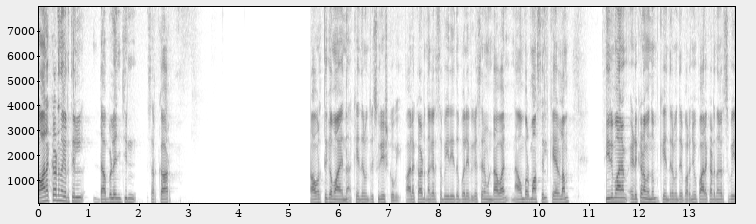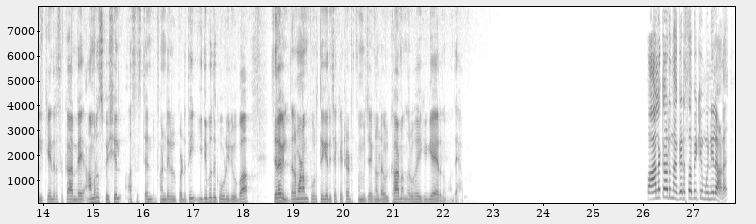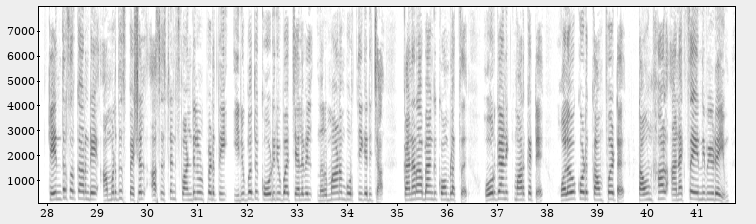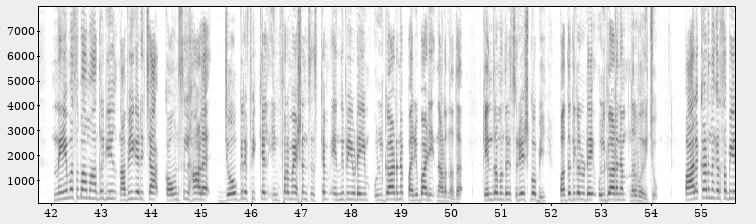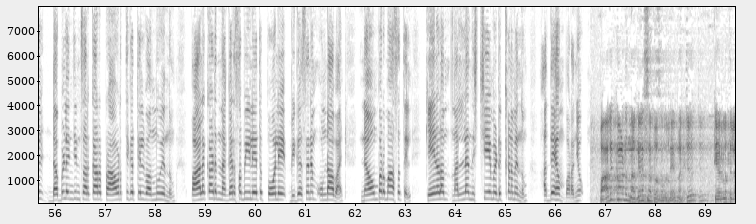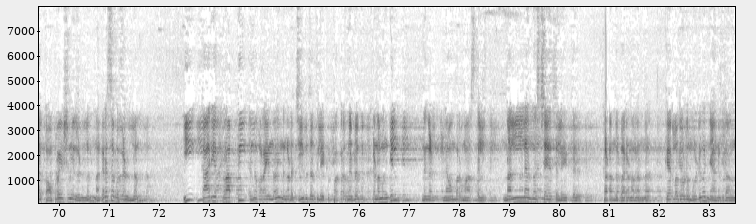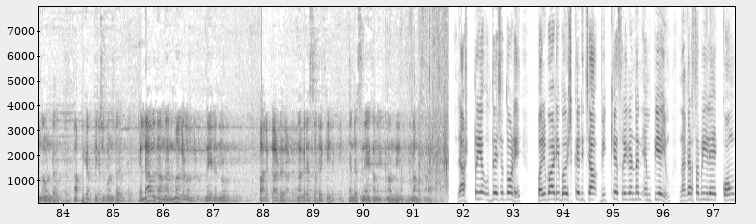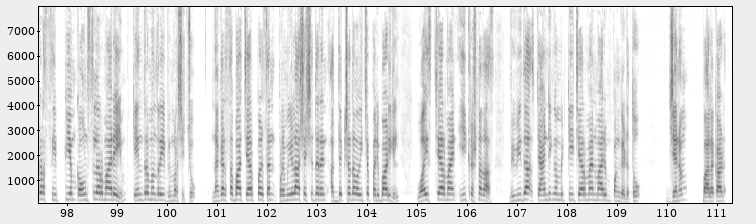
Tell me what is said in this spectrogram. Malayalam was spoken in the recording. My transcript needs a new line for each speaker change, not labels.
പാലക്കാട് നഗരത്തിൽ ഡബിൾ എഞ്ചിൻ സർക്കാർ പ്രാവർത്തികമായെന്ന കേന്ദ്രമന്ത്രി സുരേഷ് ഗോപി. പാലക്കാട് നഗരസഭയിലേതുപോലെ വികസനം ഉണ്ടാവാൻ നവംബർ മാസത്തിൽ കേരളം തീരുമാനം എടുക്കണമെന്നും കേന്ദ്രമന്ത്രി പറഞ്ഞു. പാലക്കാട് നഗരസഭയിൽ കേന്ദ്ര സർക്കാരിന്റെ അമൃത് സ്പെഷ്യൽ അസിസ്റ്റന്റ് ഫണ്ടിൽ ഉൾപ്പെടുത്തി ഇരുപത് കോടി രൂപ ചെലവിൽ നിർമ്മാണം പൂർത്തീകരിച്ച കെട്ടിട സമുച്ചയങ്ങളുടെ ഉദ്ഘാടനം നിർവഹിക്കുകയായിരുന്നു അദ്ദേഹം.
പാലക്കാട് നഗരസഭയ്ക്ക് മുന്നിലാണ് കേന്ദ്ര സർക്കാരിന്റെ അമൃത് സ്പെഷ്യൽ അസിസ്റ്റൻസ് ഫണ്ടിൽ ഉൾപ്പെടുത്തി ഇരുപത് കോടി രൂപ ചെലവിൽ നിർമ്മാണം പൂർത്തീകരിച്ച Canara bank complex organic market Olavakkode comfort town hall annexe എന്നിവയുടെയും നിയമസഭാ മാതൃകയിൽ നവീകരിച്ച council hall geographical information system എന്നിവയുടെയും ഉദ്ഘാടന പരിപാടി നടന്നത്. കേന്ദ്രമന്ത്രി സുരേഷ് ഗോപി പദ്ധതികളുടെ ഉദ്ഘാടനം നിർവഹിച്ചു. പാലക്കാട് നഗരസഭയിൽ ഡബിൾ എഞ്ചിൻ സർക്കാർ പ്രാവർത്തികത്തിൽ വന്നുവെന്നും പാലക്കാട് നഗരസഭയിലേത് പോലെ വികസനം ഉണ്ടാവാൻ നവംബർ മാസത്തിൽ കേരളം നല്ല നിശ്ചയമെടുക്കണമെന്നും അദ്ദേഹം പറഞ്ഞു.
പാലക്കാട് നഗരസഭ പോലെ മറ്റ് കേരളത്തിലെ കോർപ്പറേഷനുകളിലും നഗരസഭകളിലും ഈ കാര്യപ്രാപ്തി എന്ന് പറയുന്നത് നിങ്ങളുടെ ജീവിതത്തിലേക്ക് പകർന്നെടുക്കണമെങ്കിൽ നിങ്ങൾ നവംബർ മാസത്തിൽ നല്ല നിശ്ചയത്തിലേക്ക് കടന്നു വരണമെന്ന് കേരളത്തോട് മുഴുവൻ ഞാൻ ഇവിടെ നിന്നുകൊണ്ട് അഭ്യർത്ഥിച്ചുകൊണ്ട് എല്ലാവിധ നന്മകളും നേരുന്നു. പാലക്കാട് നഗരസഭയ്ക്ക് എന്റെ സ്നേഹം നന്ദി നമസ്കാരം.
രാഷ്ട്രീയ ഉദ്ദേശത്തോടെ പരിപാടി ബഹിഷ്കരിച്ച വി കെ ശ്രീകണ്ഠൻ എം പിയെയും നഗരസഭയിലെ കോൺഗ്രസ് സി പി എം കൗൺസിലർമാരെയും കേന്ദ്രമന്ത്രി വിമർശിച്ചു. നഗരസഭാ ചെയർപേഴ്സൺ പ്രമീള ശശിധരൻ അധ്യക്ഷത വഹിച്ച പരിപാടിയിൽ വൈസ് ചെയർമാൻ ഇ കൃഷ്ണദാസ് വിവിധ സ്റ്റാൻഡിംഗ് കമ്മിറ്റി ചെയർമാൻമാരും പങ്കെടുത്തു. ജനം പാലക്കാട്.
